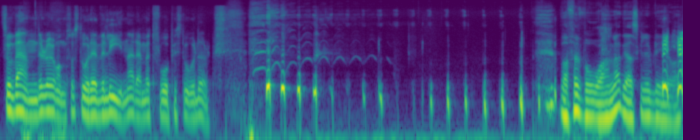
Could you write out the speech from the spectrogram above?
Så vänder du om så står Evelina där med två pistoler. Vad förvånad jag skulle bli då.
